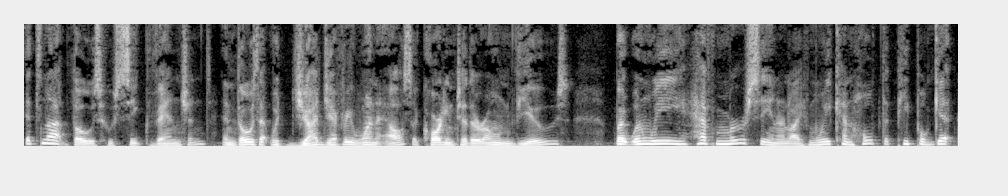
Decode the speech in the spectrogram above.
It's not those who seek vengeance and those that would judge everyone else according to their own views. But when we have mercy in our life and we can hope that people get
